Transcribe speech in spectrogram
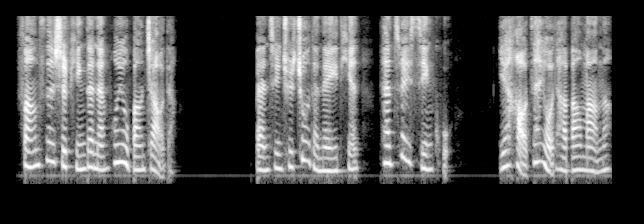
房子是平的男朋友帮找的。搬进去住的那一天，他最辛苦，也好在有他帮忙呢。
